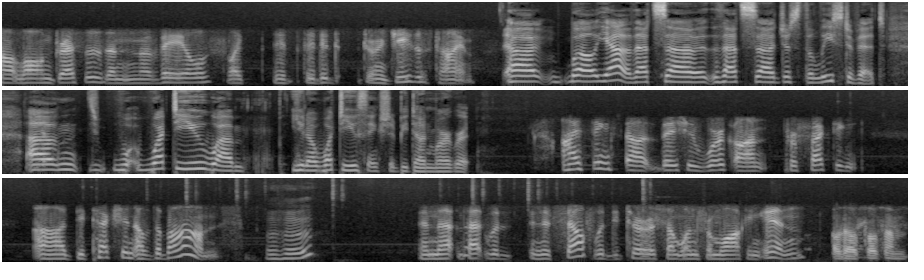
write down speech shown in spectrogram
uh, long dresses and uh, veils like they, they did during Jesus' time? Uh, well, yeah, that's uh, that's uh, just the least of it. Um, w- what do you, um, you know, what do you think should be done, Margaret? I think uh, they should work on perfecting uh, detection of the bombs. Mm-hmm. And that, that would, in itself, would deter someone from walking in. Oh, they'll pull some.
